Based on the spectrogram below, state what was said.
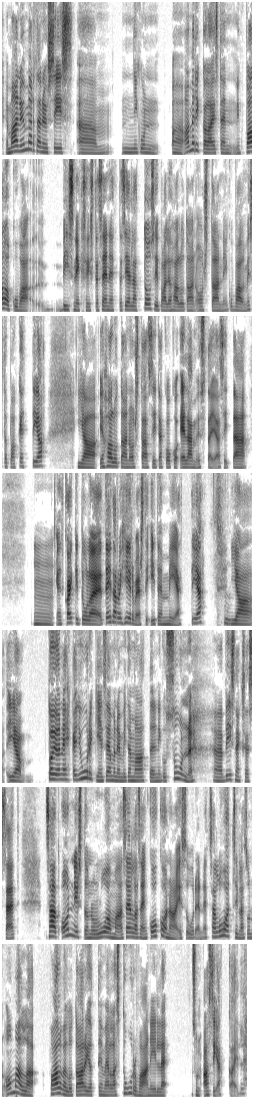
Ja mä oon ymmärtänyt siis ähm, niin kun, äh, amerikkalaisten niin valokuvabisneksistä sen, että siellä tosi paljon halutaan ostaa niin kuin valmista pakettia ja, ja halutaan ostaa sitä koko elämystä ja sitä, mm, että kaikki tulee, että ei tarvi hirveästi itse miettiä. Mm. Ja, ja toi on ehkä juurikin semmoinen, mitä mä ajattelen niin sun äh, bisneksessä, että sä oot onnistunut luomaan sellaisen kokonaisuuden, että sä luot sillä sun omalla palvelutarjottimella turvaa niille sun asiakkaille.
